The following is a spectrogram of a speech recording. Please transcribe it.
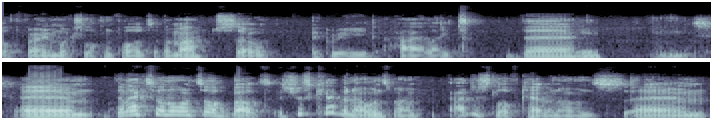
both very much looking forward to the match. So, agreed. Highlight there. Yeah. Um, the next one I want to talk about is just Kevin Owens, man. I just love Kevin Owens. Um,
